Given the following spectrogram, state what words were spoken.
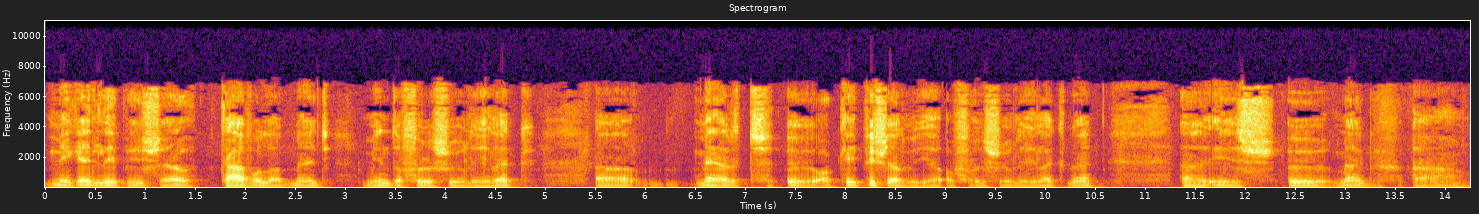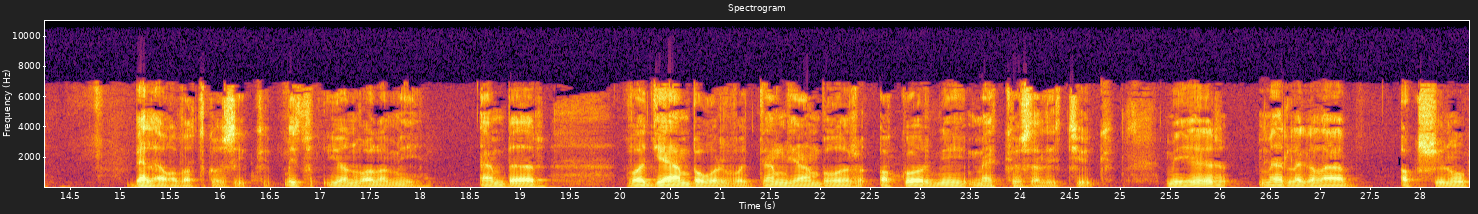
még egy lépéssel távolabb megy, mint a felső lélek, mert ő a képviselője a felső léleknek, és ő meg beleavatkozik. Itt jön valami ember, vagy jámbor, vagy nem jámbor, akkor mi megközelítjük. Miért? Mert legalább Aksinó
